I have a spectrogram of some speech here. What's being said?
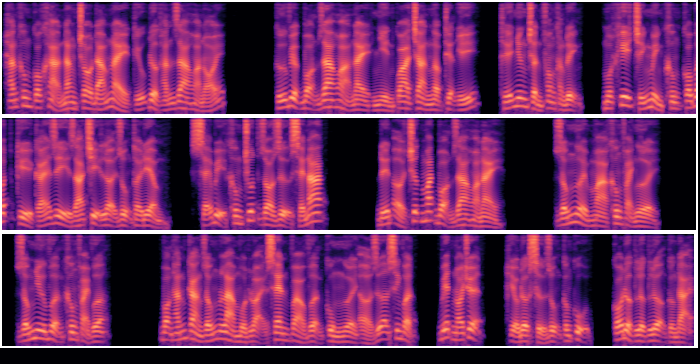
hắn không có khả năng cho đám này cứu được hắn ra hỏa nói. Cứ việc bọn gia hỏa này nhìn qua tràn ngập thiện ý, thế nhưng Trần Phong khẳng định, một khi chính mình không có bất kỳ cái gì giá trị lợi dụng thời điểm, sẽ bị không chút do dự xé nát. Đến ở trước mắt bọn gia hỏa này, giống người mà không phải người, giống như vượn không phải vượn. Bọn hắn càng giống là một loại sen vào vượn cùng người ở giữa sinh vật, biết nói chuyện, hiểu được sử dụng công cụ, có được lực lượng cường đại,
